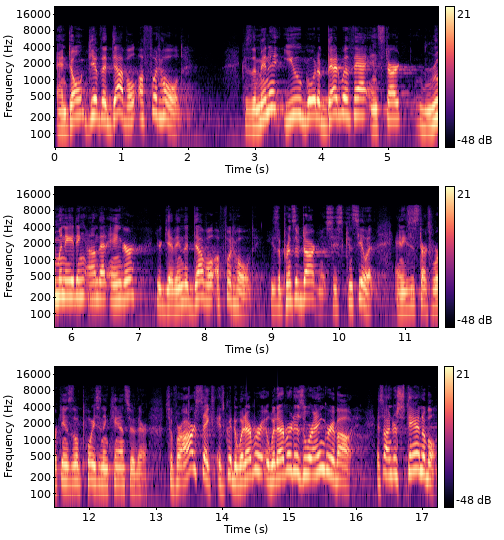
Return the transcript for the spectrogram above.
and don't give the devil a foothold. Because the minute you go to bed with that and start ruminating on that anger, you're giving the devil a foothold. He's the prince of darkness. He's conceal it. And he just starts working his little poison and cancer there. So for our sakes, it's good to whatever, whatever it is we're angry about. It's understandable.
